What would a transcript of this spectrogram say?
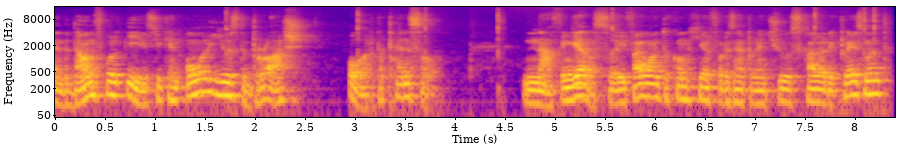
And the downfall is you can only use the brush or the pencil, nothing else. So if I want to come here, for example, and choose color replacement,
